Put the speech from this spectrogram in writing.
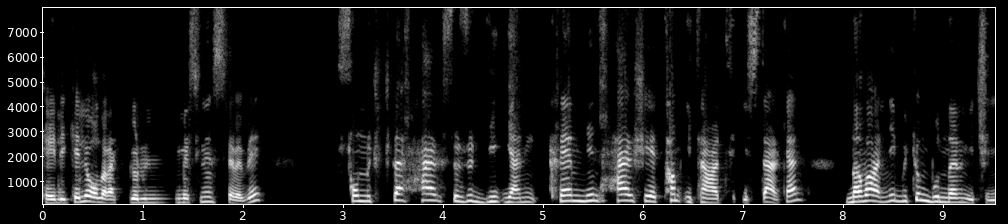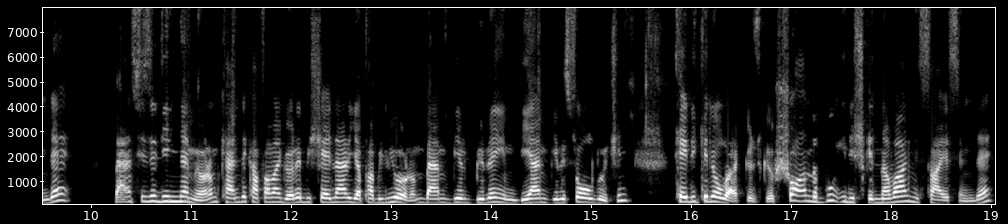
tehlikeli olarak görülmesinin sebebi sonuçta her sözü yani Kremlin her şeye tam itaat isterken Navalny bütün bunların içinde ben sizi dinlemiyorum, kendi kafama göre bir şeyler yapabiliyorum, ben bir bireyim diyen birisi olduğu için tehlikeli olarak gözüküyor. Şu anda bu ilişki Navalny sayesinde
